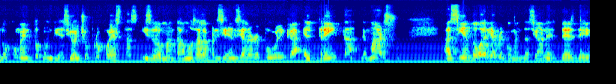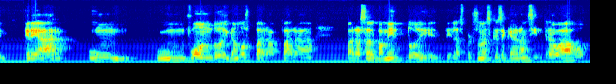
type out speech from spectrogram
documento con 18 propuestas y se lo mandamos a la presidencia de la República el 30 de marzo, haciendo varias recomendaciones, desde crear un, un fondo, digamos, para, para para salvamento de, las personas que se quedaran sin trabajo,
